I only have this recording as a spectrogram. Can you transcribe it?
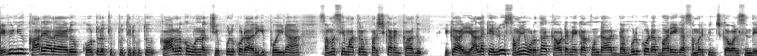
రెవెన్యూ కార్యాలయాలు కోర్టుల చుట్టూ తిరుగుతూ కాళ్ళకు ఉన్న చెప్పులు కూడా అరిగిపోయినా సమస్య మాత్రం పరిష్కారం కాదు. ఇక ఏళ్ళకెళ్ళు సమయం వృధా కావటమే కాకుండా డబ్బులు కూడా భారీగా సమర్పించుకోవాల్సిందే.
